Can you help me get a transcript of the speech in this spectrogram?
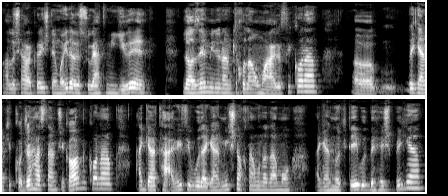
حالا شبکه اجتماعی داره صورت می‌گیره لازم می‌دونم که خودم رو معرفی کنم بگم که کجا هستم چیکار می‌کنم. اگر تعریفی بود اگر میشناختم اون آدم و اگر نکته بود بهش بگم.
